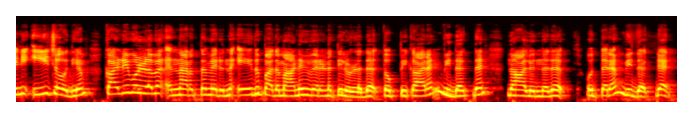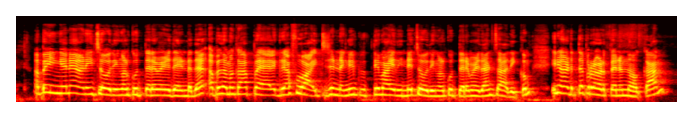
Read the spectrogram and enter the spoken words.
ഇനി ഈ ചോദ്യം. കഴിവുള്ളവർ എന്നർത്ഥം വരുന്ന ഏത് പദമാണ് വിവരണത്തിലുള്ളത്? തൊപ്പിക്കാരൻ വിദഗ്ധൻ നാലുന്നത്. ഉത്തരം വിദഗ്ധൻ. അപ്പോൾ ഇങ്ങനെയാണ് ഈ ചോദ്യങ്ങൾക്ക് ഉത്തരം എഴുതേണ്ടത്. അപ്പോൾ നമുക്ക് ആ പാരഗ്രാഫ് വായിച്ചിട്ടുണ്ടെങ്കിൽ കൃത്യമായി ഇതിന്റെ ചോദ്യങ്ങൾക്ക് ഉത്തരം എഴുതാൻ സാധിക്കും. ഇനി അടുത്ത പ്രവർത്തനം നോക്കാം.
